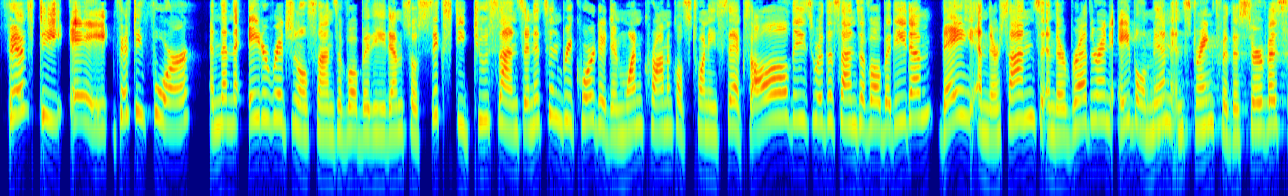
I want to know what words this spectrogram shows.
58, 54, and then the eight original sons of Obed-Edom, so 62 sons, and it's in recorded in 1 Chronicles 26. All these were the sons of Obed-Edom, they and their sons and their brethren, able men in strength for the service,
